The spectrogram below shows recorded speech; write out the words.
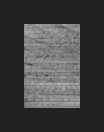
Bye.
